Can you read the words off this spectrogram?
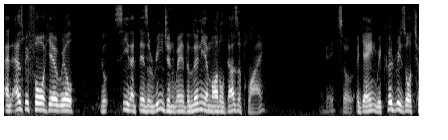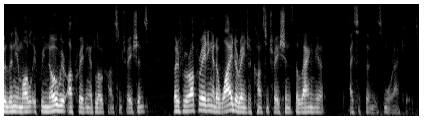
And as before here, we'll, you'll see that there's a region where the linear model does apply. Okay, so again, we could resort to a linear model if we know we're operating at low concentrations. But if we're operating at a wider range of concentrations, the Langmuir isotherm is more accurate.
